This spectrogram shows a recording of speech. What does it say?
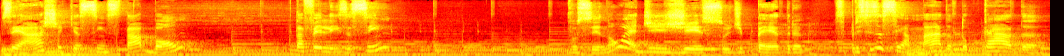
Você acha que assim está bom? Tá feliz assim? Você não é de gesso, de pedra. Você precisa ser amada, tocada,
